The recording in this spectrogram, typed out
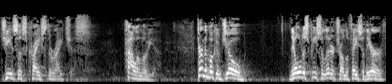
Jesus Christ the righteous. Hallelujah. Turn to the book of Job, the oldest piece of literature on the face of the earth.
